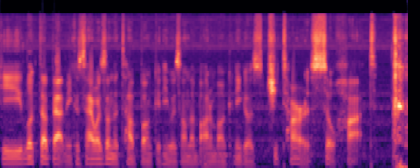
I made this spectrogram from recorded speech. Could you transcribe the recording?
he looked up at me because I was on the top bunk and he was on the bottom bunk, and he goes, "Cheetara is so hot."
